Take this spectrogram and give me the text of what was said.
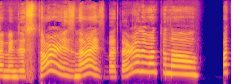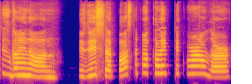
I mean, the story is nice, but I really want to know what is going on. Is this a post apocalyptic world or.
